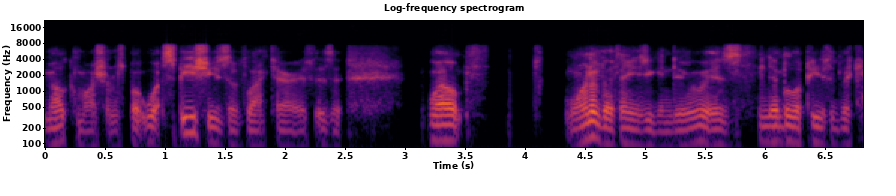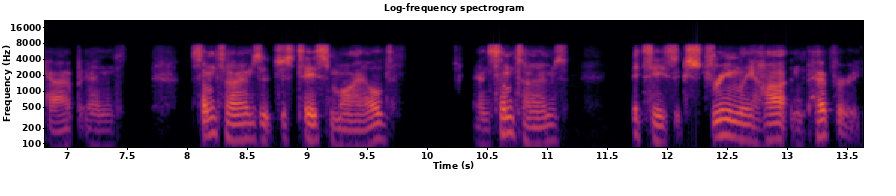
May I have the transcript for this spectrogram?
milk mushrooms but what species of lactarius is it? Well one of the things you can do is nibble a piece of the cap and sometimes it just tastes mild and sometimes it tastes extremely hot and peppery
